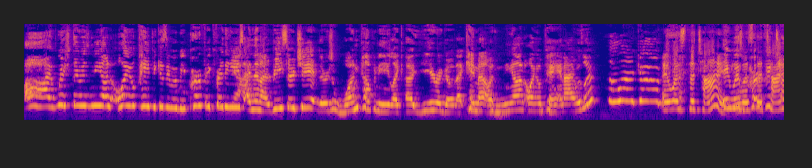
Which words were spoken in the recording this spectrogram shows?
oh, I wish there was neon oil paint because it would be perfect for these. Yeah. And then I researched it. There's one company like a year ago that came out with neon oil paint, and I was like, oh my god. it was the time. It was, the perfect timing.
